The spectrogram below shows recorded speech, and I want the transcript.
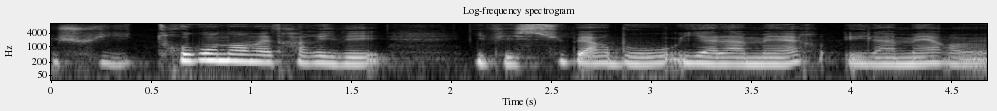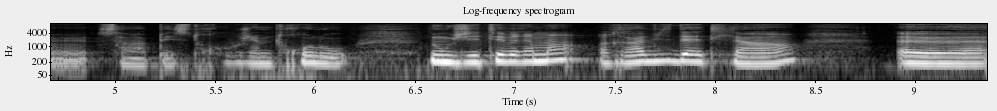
Je suis trop contente d'être arrivée. Il fait super beau, il y a la mer, et la mer, euh, ça m'apaise trop, j'aime trop l'eau. Donc j'étais vraiment ravie d'être là. Euh,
